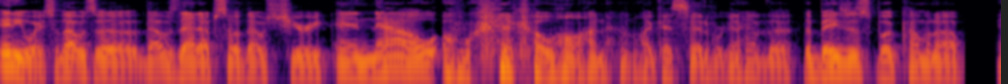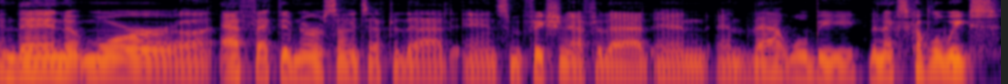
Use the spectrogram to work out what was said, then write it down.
Anyway, so that was a uh, that was that episode. That was cheery. And now oh, we're gonna go on. Like I said, we're gonna have the the Bezos book coming up and then more uh, affective neuroscience after that and some fiction after that. And and that will be the next couple of weeks.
